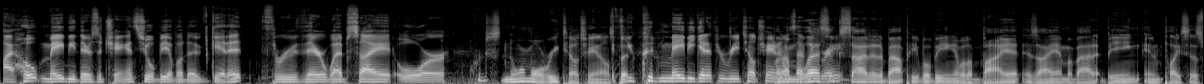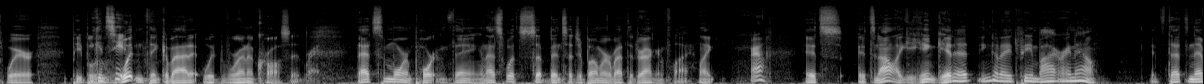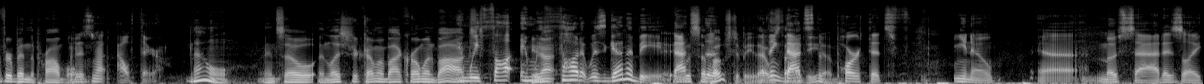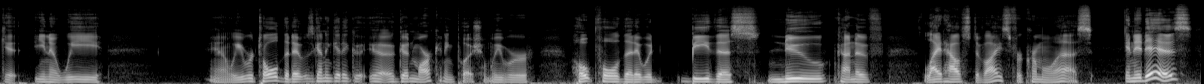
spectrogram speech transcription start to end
I hope maybe there's a chance you'll be able to get it through their website or Or just normal retail channels. if but you could maybe get it through retail channels, I'm less be great. excited about people being able to buy it as I am about it being in places where people who wouldn't think about it would run across it. Right. That's the more important thing, and that's what's been such a bummer about the Dragonfly. Like Yeah. It's it's not like you can't get it. You can go to HP and buy it right now. It's that's never been the problem. But it's not out there. No. And so unless you're coming by Chrome Unboxed, and we thought and we not- thought it was gonna be. That's was the- supposed to be. That I was think the that's idea. the part that's you know uh, most sad is like it. You know we, you know we were told that it was gonna get a good, a good marketing push, and we were hopeful that it would be this new kind of lighthouse device for Chrome OS, and it is.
